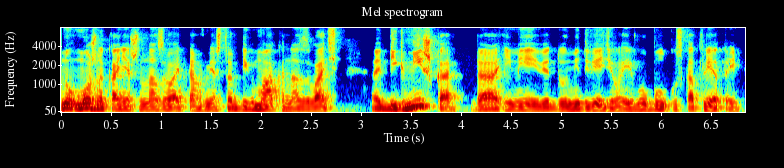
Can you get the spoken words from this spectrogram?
Ну, можно, конечно, назвать там вместо Биг Мака назвать Биг Мишка, да, имея в виду Медведева, его булку с котлетой.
